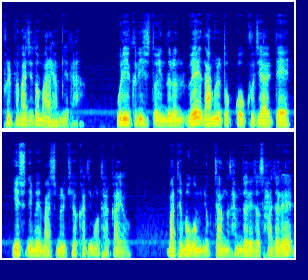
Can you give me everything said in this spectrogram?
불평하지도 말아야 합니다. 우리 그리스도인들은 왜 남을 돕고 구제할 때 예수님의 말씀을 기억하지 못할까요? 마태복음 6장 3절에서 4절에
